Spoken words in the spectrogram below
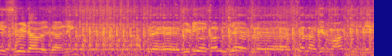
ઘણી સ્પીડ આવે છે આની. આપણે વીડિયો ચાલુ છે એટલે પહેલાં ગેરમાં આપીએ છીએ.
